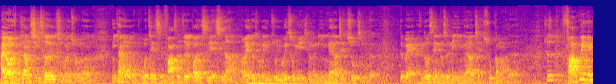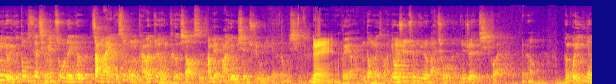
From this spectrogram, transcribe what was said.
还有你像汽车什么什么，你看我我这次发生这个官司也是啊，他们也都什么应注意未注意什么，你应该要减速什么的，对不对？很多事情都是你应该要减速干嘛的？就是法规明明有一个东西在前面做了一个障碍，可是我们台湾最很可笑的是，他没办法优先处理那个东西。对，对啊，你懂我意思吗？优先顺序都摆错了，你就觉得很奇怪，有没有？很诡异啊，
